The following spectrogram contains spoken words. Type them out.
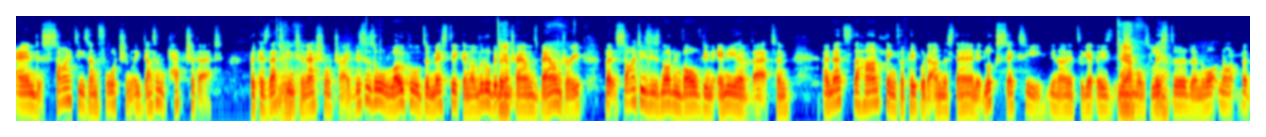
and CITES, unfortunately, doesn't capture that because that's yeah. international trade. This is all local, domestic, and a little bit yep. of transboundary. But CITES is not involved in any of that, and and that's the hard thing for people to understand. It looks sexy, you know, to get these yeah. animals listed yeah. and whatnot, but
